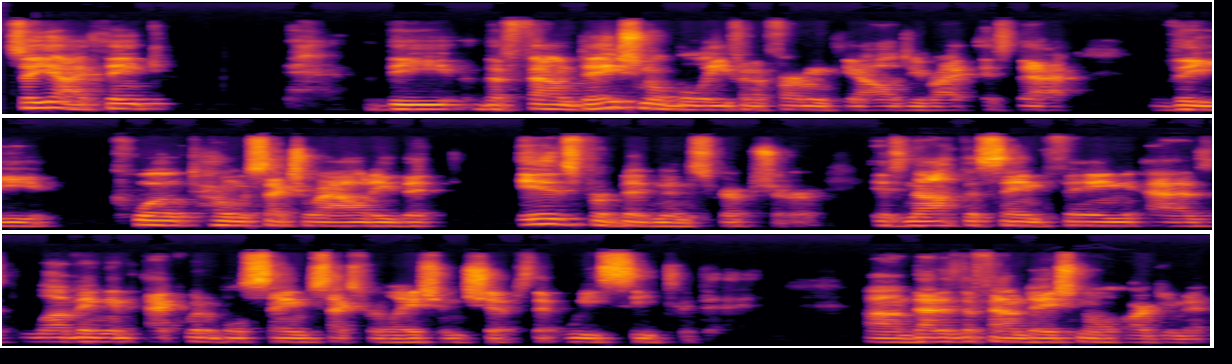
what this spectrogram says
so yeah, I think the the foundational belief in affirming theology, right, is that the quote homosexuality that is forbidden in scripture is not the same thing as loving and equitable same-sex relationships that we see today um, that is the foundational argument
